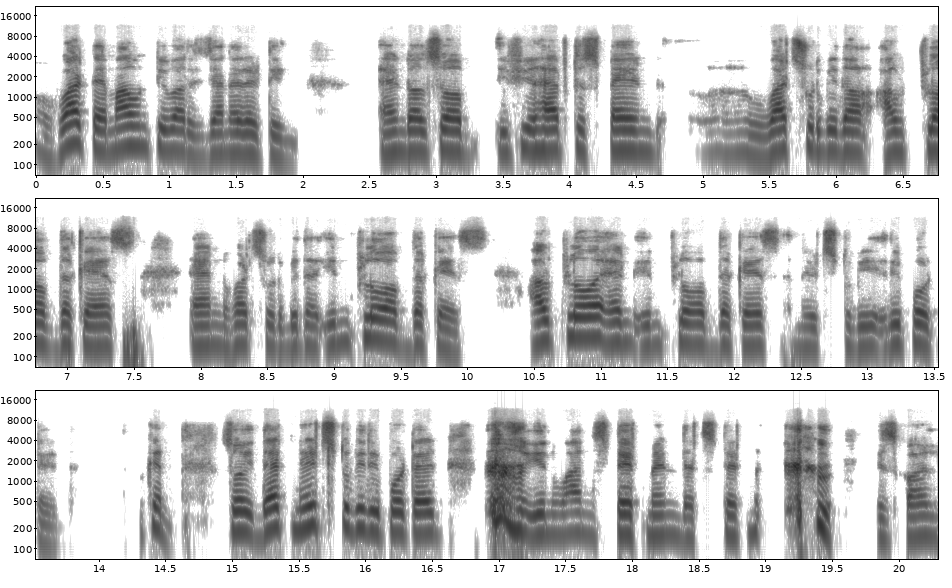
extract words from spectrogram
what amount you are generating and also if you have to spend uh, what should be the outflow of the cash and what should be the inflow of the cash outflow and inflow of the cash needs to be reported okay. So that needs to be reported in one statement. That statement is called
